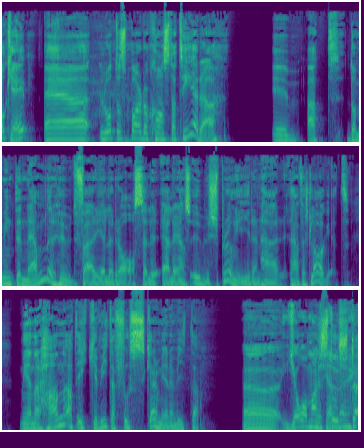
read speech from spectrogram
Okej, eh, låt oss bara då konstatera att de inte nämner hudfärg eller ras eller, eller ens ursprung i den här, det här förslaget. Menar han att icke-vita fuskar mer än vita? Eh, ja, man Den känner... största,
